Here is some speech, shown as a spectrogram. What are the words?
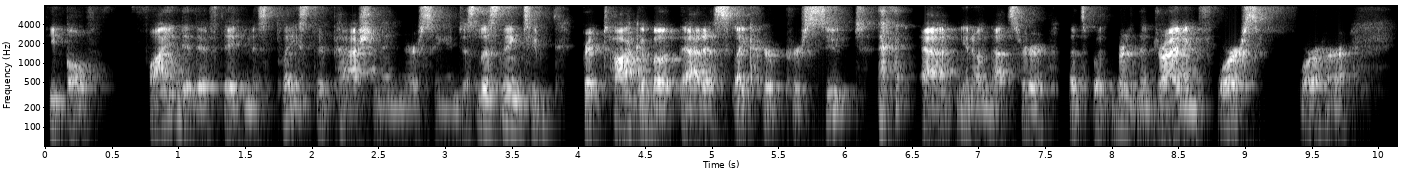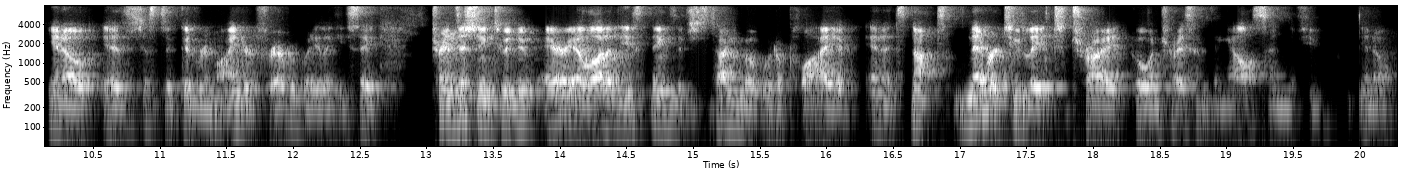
people find it if they've misplaced their passion in nursing. And just listening to Britt talk about that as like her pursuit, uh, you know, and that's her, that's what the driving force for her, you know, is just a good reminder for everybody. Like you say, transitioning to a new area, a lot of these things that she's talking about would apply. And it's not never too late to try, go and try something else. And if you, you know,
